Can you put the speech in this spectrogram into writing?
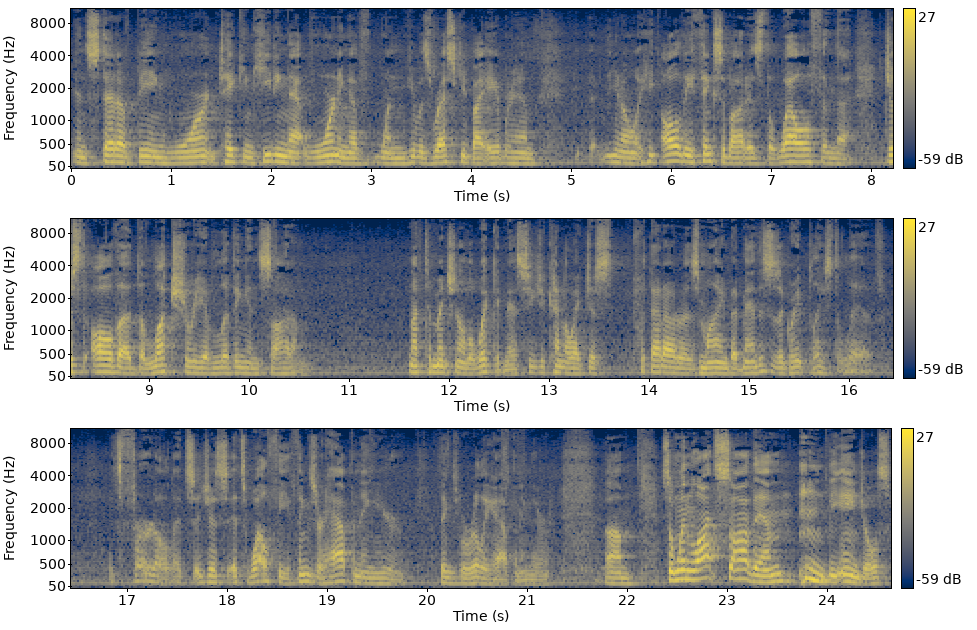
instead of being warned, taking, heeding that warning of when he was rescued by Abraham, you know, he, all he thinks about is the wealth and the, just all the, the luxury of living in Sodom. Not to mention all the wickedness. Just kind of like just put that out of his mind, but man, this is a great place to live. It's fertile. It's just it's wealthy. Things are happening here. Things were really happening there. Um, so when Lot saw them, the angels,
